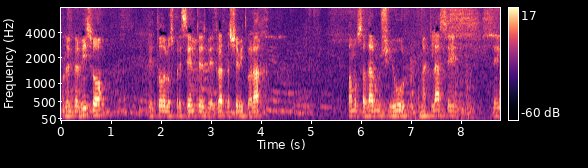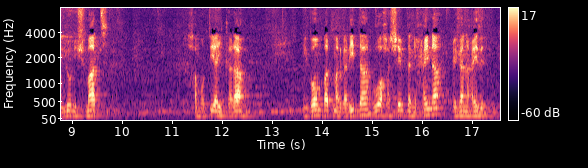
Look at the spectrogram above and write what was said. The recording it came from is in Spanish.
Con el permiso de todos los presentes, Bedrat Hashem Baraj, vamos a dar un shiur, una clase de Ilun Ishmat, Hamotia Ikara, Ivon Bat Margarita, Ruach Hashem Tanihena, Vegana Eden.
